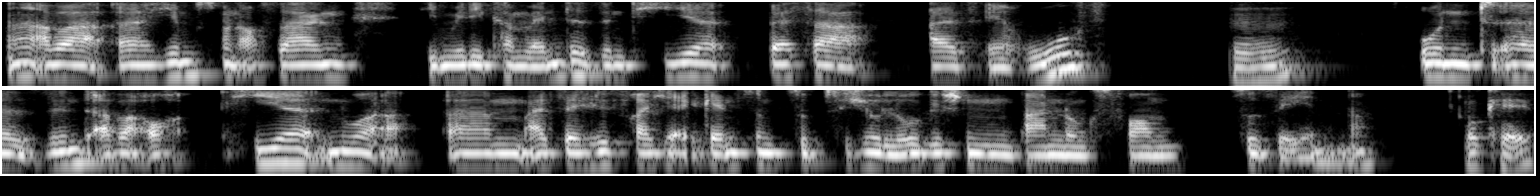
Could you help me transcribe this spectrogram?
aber äh, hier muss man auch sagen, die Medikamente sind hier besser als ihr Ruf, Mhm. Und äh, sind aber auch hier nur ähm, als sehr hilfreiche Ergänzung zu psychologischen Behandlungsformen zu sehen. Ne? Okay.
